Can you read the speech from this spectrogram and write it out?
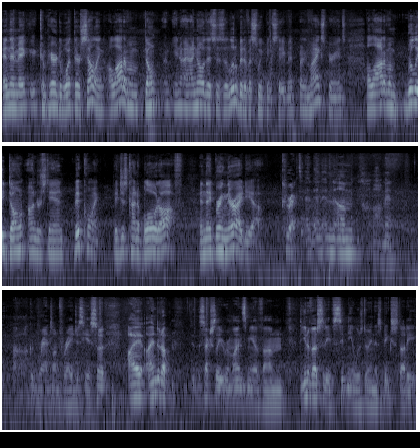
and then make it compared to what they're selling. A lot of them don't, you know. And I know this is a little bit of a sweeping statement, but in my experience, a lot of them really don't understand Bitcoin. They just kind of blow it off, and they bring their idea out. Correct. And and, and um, oh man, uh, I could rant on for ages here. So, I I ended up. This actually reminds me of um, the University of Sydney was doing this big study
